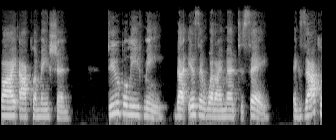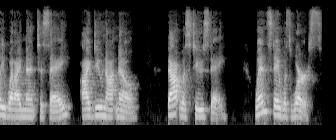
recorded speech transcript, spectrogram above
by acclamation. Do believe me, that isn't what I meant to say. Exactly what I meant to say, I do not know. That was Tuesday. Wednesday was worse.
